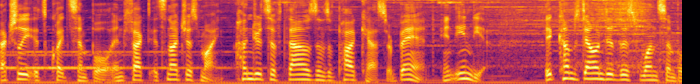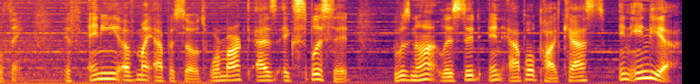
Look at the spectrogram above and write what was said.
Actually, it's quite simple. In fact, it's not just mine. Hundreds of thousands of podcasts are banned in India. It comes down to this one simple thing. If any of my episodes were marked as explicit, it was not listed in Apple Podcasts in India.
